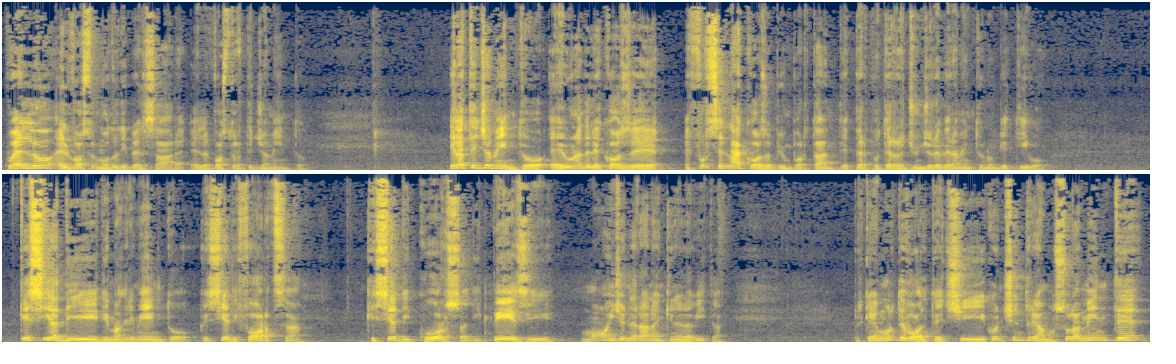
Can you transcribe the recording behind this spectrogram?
quello è il vostro modo di pensare, è il vostro atteggiamento. E l'atteggiamento è una delle cose, è forse la cosa più importante per poter raggiungere veramente un obiettivo che sia di dimagrimento, che sia di forza, che sia di corsa, di pesi, ma in generale anche nella vita. Perché molte volte ci concentriamo solamente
